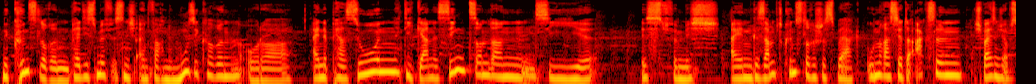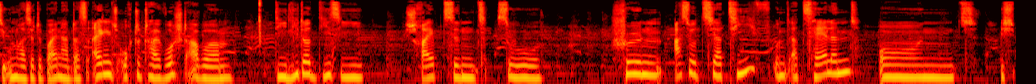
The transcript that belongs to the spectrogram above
eine Künstlerin. Patti Smith ist nicht einfach eine Musikerin oder eine Person, die gerne singt, sondern sie ist für mich ein gesamtkünstlerisches Werk. Unrasierte Achseln, ich weiß nicht, ob sie unrasierte Beine hat, das ist eigentlich auch total wurscht, aber die Lieder, die sie schreibt, sind so schön assoziativ und erzählend und ich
